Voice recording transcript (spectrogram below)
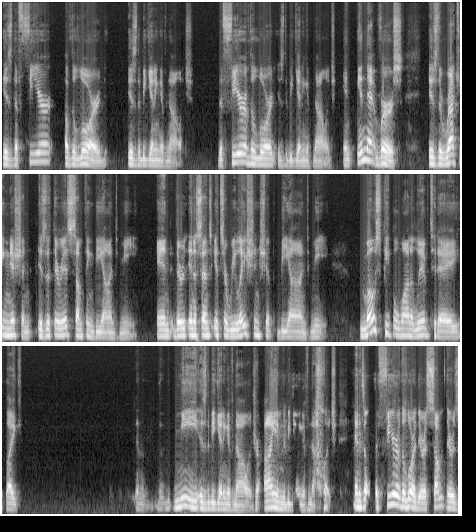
is the fear of the Lord is the beginning of knowledge. The fear of the Lord is the beginning of knowledge. And in that verse is the recognition is that there is something beyond me. And there in a sense it's a relationship beyond me. Most people want to live today like you know, the, me is the beginning of knowledge, or I am the mm-hmm. beginning of knowledge. And it's the fear of the Lord. There is some, there is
